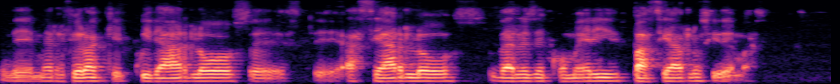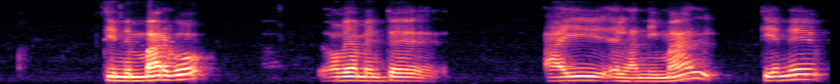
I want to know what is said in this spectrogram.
me refiero a que cuidarlos, este, asearlos, darles de comer y pasearlos y demás. Sin embargo, obviamente, hay, el animal tiene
